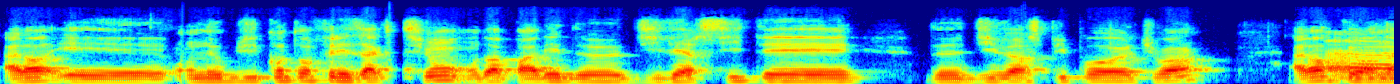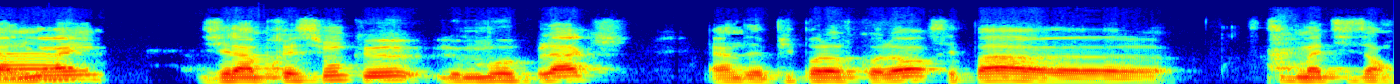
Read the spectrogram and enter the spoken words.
Alors, et on est obligé, quand on fait les actions, on doit parler de diversité, de diverse people, tu vois. Alors qu'en euh. Allemagne, j'ai l'impression que le mot black and the people of color, c'est pas euh, stigmatisant.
